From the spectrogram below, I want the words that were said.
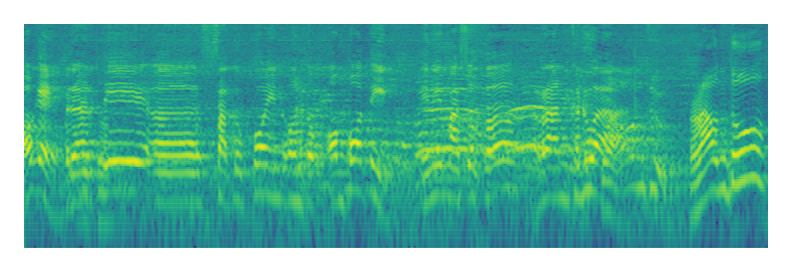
Oke, berarti eh, satu poin untuk Om Poti. Ini masuk ke run kedua. Round 2,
